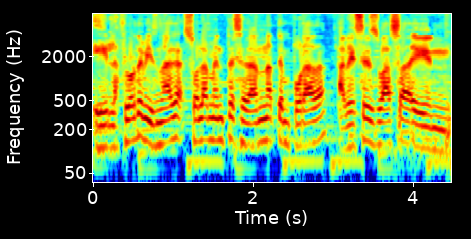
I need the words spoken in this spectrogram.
eh, la flor de biznaga solamente se da en una temporada. A veces vas a en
